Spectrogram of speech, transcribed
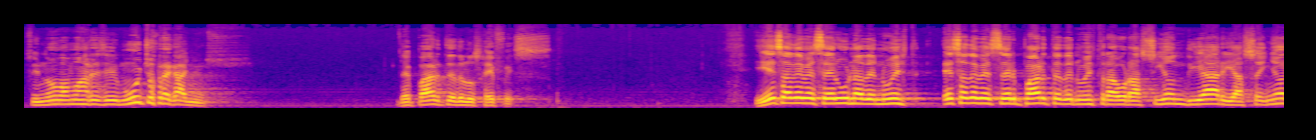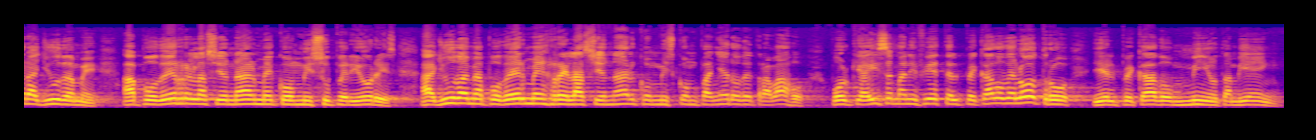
Si no, vamos a recibir muchos regaños de parte de los jefes. Y esa debe ser una de esa debe ser parte de nuestra oración diaria. Señor, ayúdame a poder relacionarme con mis superiores. Ayúdame a poderme relacionar con mis compañeros de trabajo, porque ahí se manifiesta el pecado del otro y el pecado mío también.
